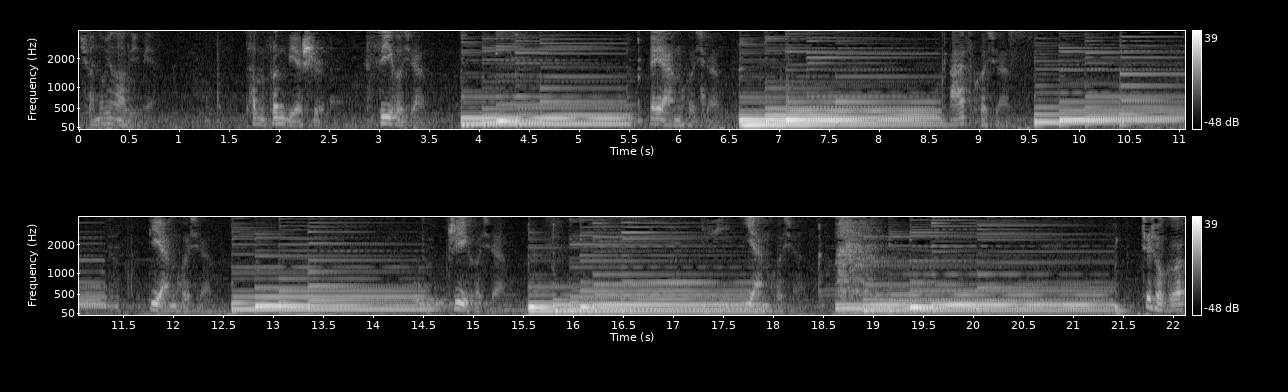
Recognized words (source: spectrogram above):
全都用到里面。它们分别是 C 和弦、AM 和弦、F 和弦、DM 和弦、G 和弦以及 EM 和弦。这首歌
